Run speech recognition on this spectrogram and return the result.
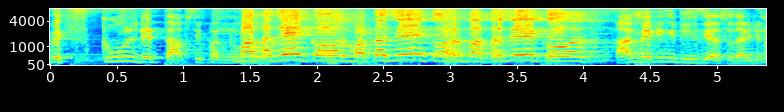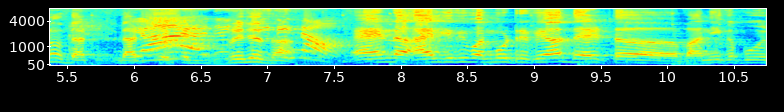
Which school did Tapsi Pannu? Mata Jai Kaur, Mata Jai Kaur, Mata Jai Kaur. I'm making it easier so that you know that that yeah, it, bridges her. And uh, I'll give you one more trivia that uh, Vani Kapoor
